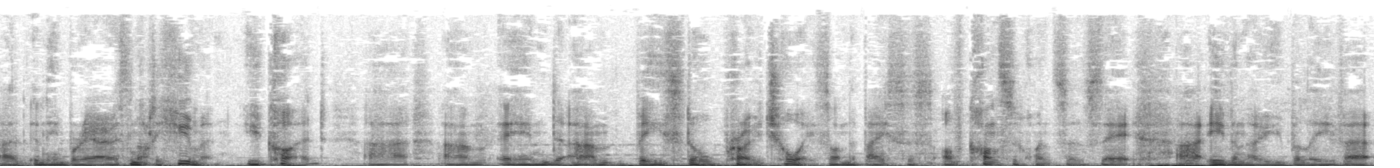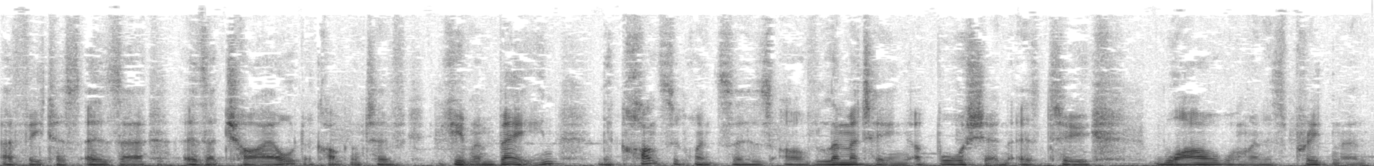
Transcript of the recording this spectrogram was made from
uh, an embryo is not a human. You could, uh, um, and um, be still pro-choice on the basis of consequences. That uh, even though you believe a, a fetus is a is a child, a cognitive human being, the consequences of limiting abortion is to, while a woman is pregnant,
